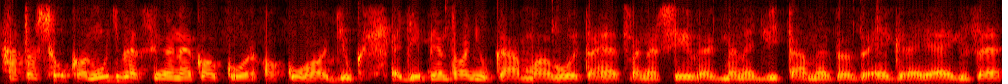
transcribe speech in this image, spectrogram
hát ha sokan úgy beszélnek, akkor, akkor hagyjuk. Egyébként anyukámmal volt a 70-es években egy vitám, ez az egreje egze,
